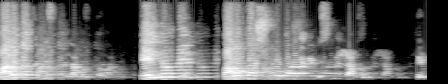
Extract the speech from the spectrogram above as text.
ভালো কাজে এই জন্য ভালো কাজ শুরু করার আগে বিসমিল্লাহ। ঠিক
